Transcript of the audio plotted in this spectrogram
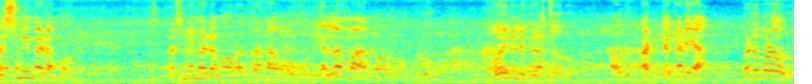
Rashmi madam ಅವರು. ರಶ್ಮಿ ಮೇಡಮ್ ಅವ್ರ ಹತ್ರ ನಾವು ಯಲ್ಲಮ್ಮ ಅನ್ನೋ ಒಬ್ಬರು ಗೋಯಿನಳ್ಳಿ ಗ್ರಾಮದವರು, ಅವರು ಕಟ್ಟ ಕಡೆಯ ಕಡುಬಡವರು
